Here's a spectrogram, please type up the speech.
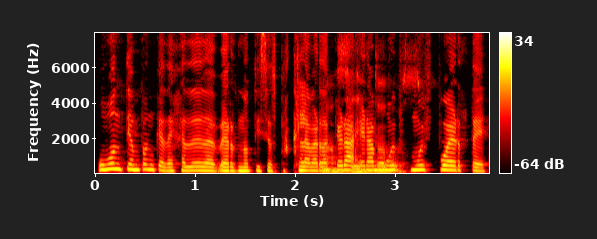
hubo un tiempo en que dejé de ver noticias porque la verdad ah, que era, era muy, muy fuerte,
